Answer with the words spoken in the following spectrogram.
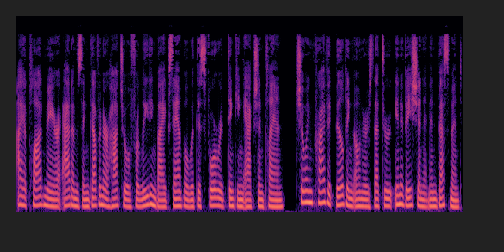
I applaud Mayor Adams and Governor Hochul for leading by example with this forward thinking action plan, showing private building owners that through innovation and investment,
